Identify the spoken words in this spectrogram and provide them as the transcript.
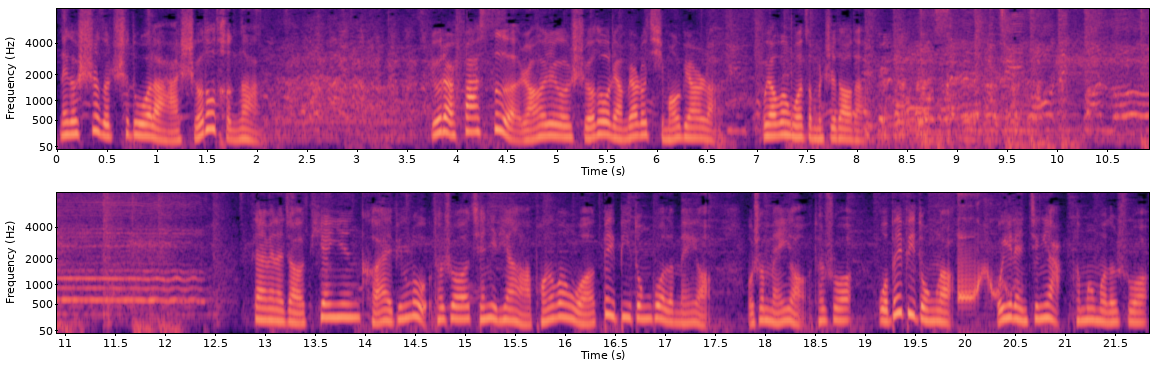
那个柿子吃多了啊，舌头疼啊，有点发涩，然后这个舌头两边都起毛边了。不要问我怎么知道的。下面呢叫天音可爱冰露，他说前几天啊，朋友问我被壁咚过了没有，我说没有，他说我被壁咚了，我一脸惊讶，他默默的说，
